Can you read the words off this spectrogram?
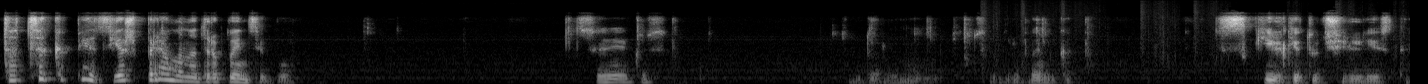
Та це капець, я ж прямо на драбинці був. Це якось. Дурно, це драбинка. Скільки тут ще лізти?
